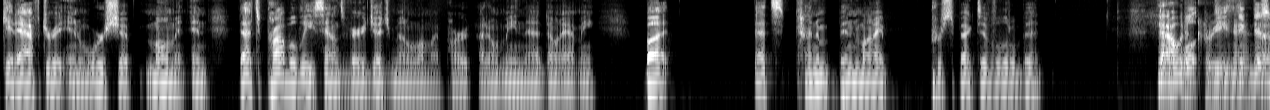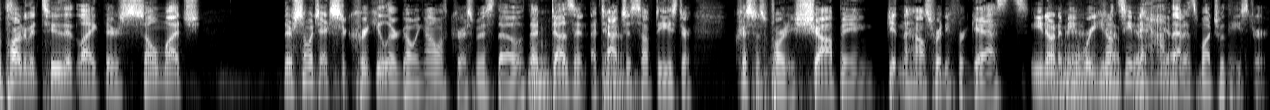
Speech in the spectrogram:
get after it in worship moment. And that's probably sounds very judgmental on my part. I don't mean that. Don't at me. But that's kind of been my perspective a little bit Yeah, I would well, agree. do you think man. there's a part of it too that like there's so much there's so much extracurricular going on with Christmas though that Mm. doesn't attach itself to Easter. Christmas parties, shopping, getting the house ready for guests. You know Oh, what I mean? man. Where you don't Yep, seem to have yep. that as much with Easter.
